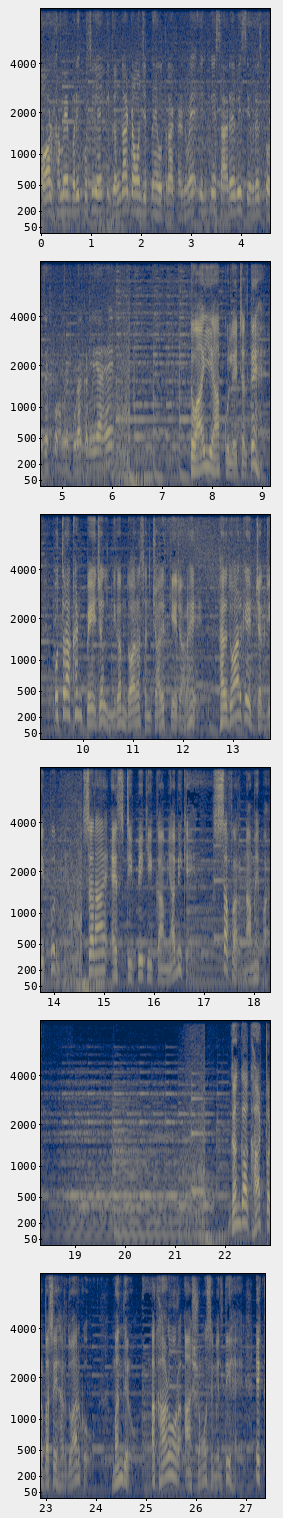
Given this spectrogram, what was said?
और हमें बड़ी खुशी है कि गंगा टाउन जितने हैं उत्तराखंड में, इनके सारे भी सीवरेज प्रोजेक्ट्स को हमने पूरा कर लिया है। तो आइए आपको ले चलते हैं उत्तराखंड पेयजल निगम द्वारा संचालित किए जा रहे हरिद्वार के जगजीतपुर में सराय एसटीपी की कामयाबी के सफरनामे पर। गंगा घाट पर बसे हरिद्वार को मंदिरों, अखाड़ों और आश्रमों से मिलती है एक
